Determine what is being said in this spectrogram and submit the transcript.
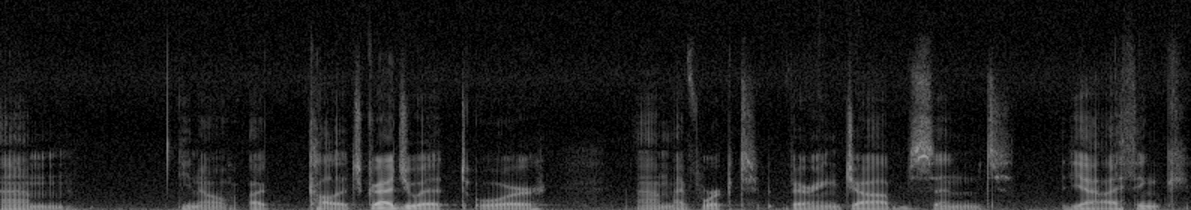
um, you know, a college graduate, or um, I've worked varying jobs, and yeah, I think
